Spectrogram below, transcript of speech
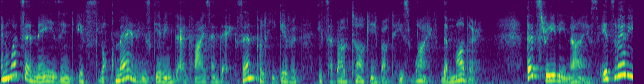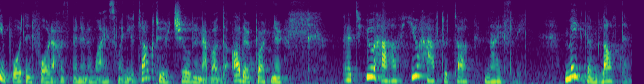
And what's amazing is Luqman he's giving the advice and the example he gave it, it's about talking about his wife, the mother. That's really nice. It's very important for a husband and a wife when you talk to your children about the other partner that you have, you have to talk nicely. Make them love them.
